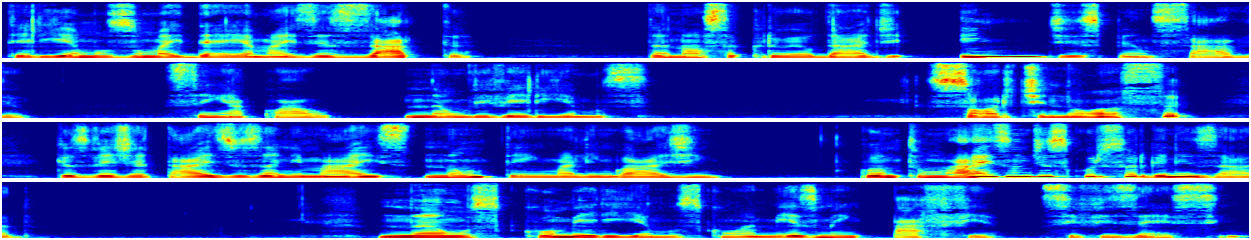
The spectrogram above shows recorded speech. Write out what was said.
Teríamos uma ideia mais exata da nossa crueldade indispensável, sem a qual não viveríamos. Sorte nossa que os vegetais e os animais não têm uma linguagem, quanto mais um discurso organizado. Não os comeríamos com a mesma empáfia se fizessem.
